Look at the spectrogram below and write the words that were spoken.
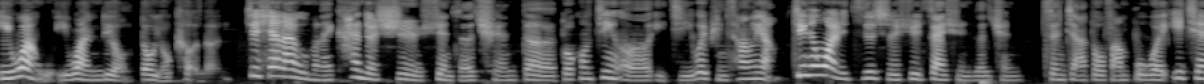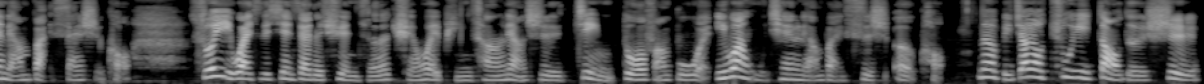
一万五、一万六都有可能。接下来我们来看的是选择权的多空净额以及未平仓量。今天外外资持续在选择权增加多方部位一千两百三十口，所以外资现在的选择权位平仓量是近多方部位一万五千两百四十二口。那比较要注意到的是。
